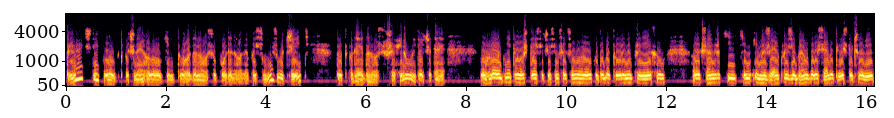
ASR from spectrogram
Тринадцятий пункт, починає Головкін твого доносу, поданого на письмі, звучить. Тут подає донос шефіру, і той читає. У грудні того ж 1707 року до Батурина приїхав Олександр Кікін і Мазепа зібрав біля себе 300 чоловік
